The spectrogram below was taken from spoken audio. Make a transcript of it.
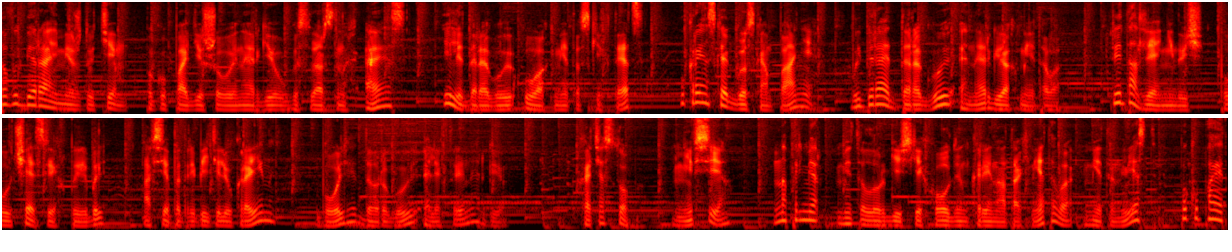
то выбирая между тем, покупать дешевую энергию у государственных АЭС или дорогую у ахметовских ТЭЦ, украинская госкомпания выбирает дорогую энергию Ахметова. Ренат Леонидович получает сверхприбыль, а все потребители Украины – более дорогую электроэнергию. Хотя стоп, не все. Например, металлургический холдинг Рената Ахметова Метинвест покупает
